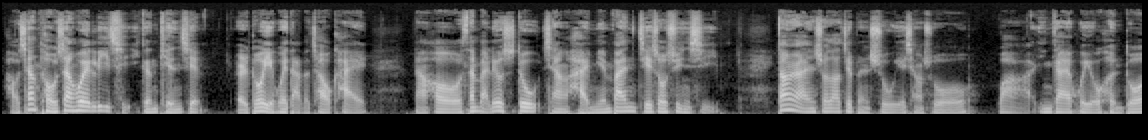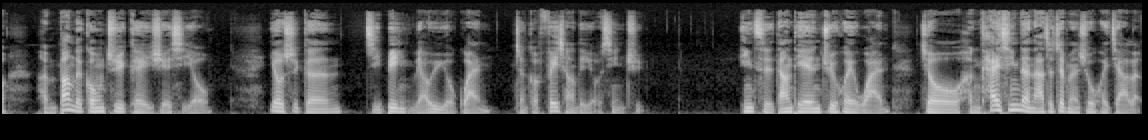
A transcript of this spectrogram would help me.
好像头上会立起一根天线。耳朵也会打得超开，然后三百六十度像海绵般接收讯息。当然，收到这本书也想说，哇，应该会有很多很棒的工具可以学习哦。又是跟疾病疗愈有关，整个非常的有兴趣。因此，当天聚会完就很开心的拿着这本书回家了。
